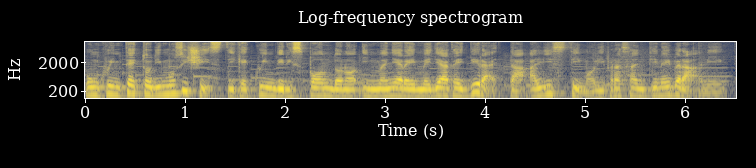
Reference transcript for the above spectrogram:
un quintetto di musicisti che quindi rispondono in maniera immediata e diretta agli stimoli presenti nei brani.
